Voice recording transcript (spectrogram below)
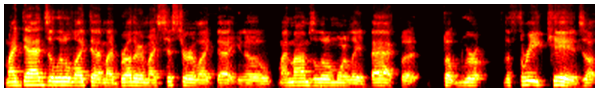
my dad's a little like that. My brother and my sister are like that. You know, my mom's a little more laid back, but but we're the three kids, uh,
